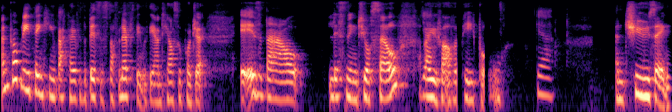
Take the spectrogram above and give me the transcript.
and probably thinking back over the business stuff and everything with the anti-hustle project, it is about listening to yourself yeah. over other people. Yeah. And choosing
